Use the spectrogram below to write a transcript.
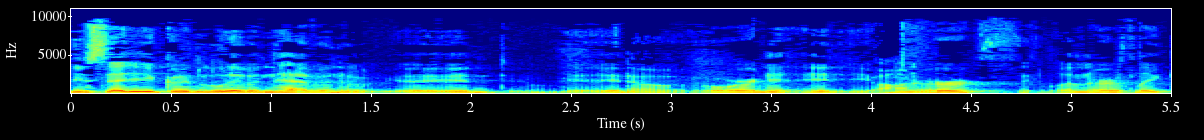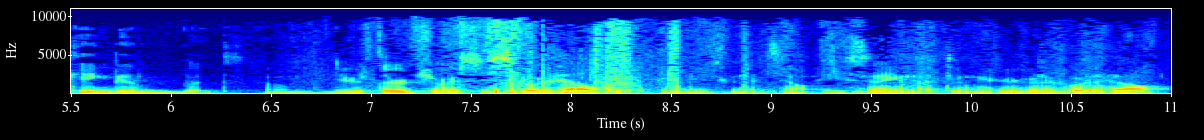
You said you couldn't live in heaven, in, you know, or in, in, on earth, an earthly kingdom, but um, your third choice is to go to hell. He's, going to tell, he's saying that to him here. You're going to go to hell.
